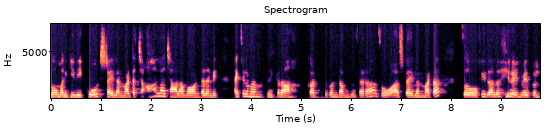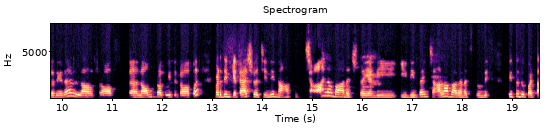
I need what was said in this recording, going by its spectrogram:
సో మనకి ఇది కోట్ స్టైల్ అన్నమాట. చాలా చాలా బాగుంటదండి. యాక్చువల్లీ మనం ఇక్కడ కట్టుకుంటాం చూసారా? సో ఆ స్టైల్ అన్నమాట. సో ఫిదాలో హీరోయిన్ వేసుకుంటది కదా frock long frock with top. But దీనికి అటాచ్డ్ వచ్చింది నాకు. చాలా బాగా నచ్చుతాయి అండి ఈ- డిజైన్ చాలా బాగా నచ్చుతుంది. విత్ దుపట్టా.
